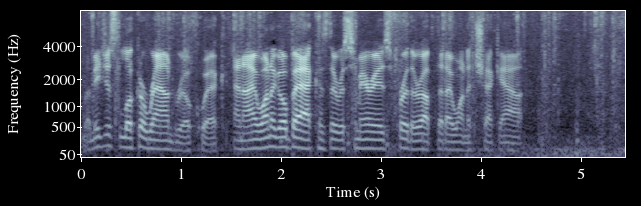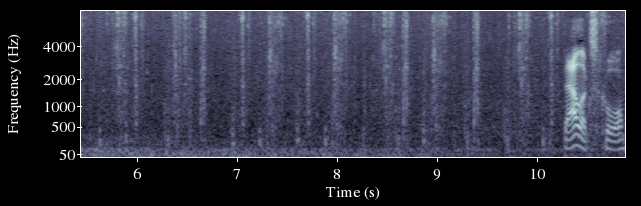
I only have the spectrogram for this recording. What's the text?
let me just look around real quick. And I want to go back because there were some areas further up that I want to check out. That looks cool.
